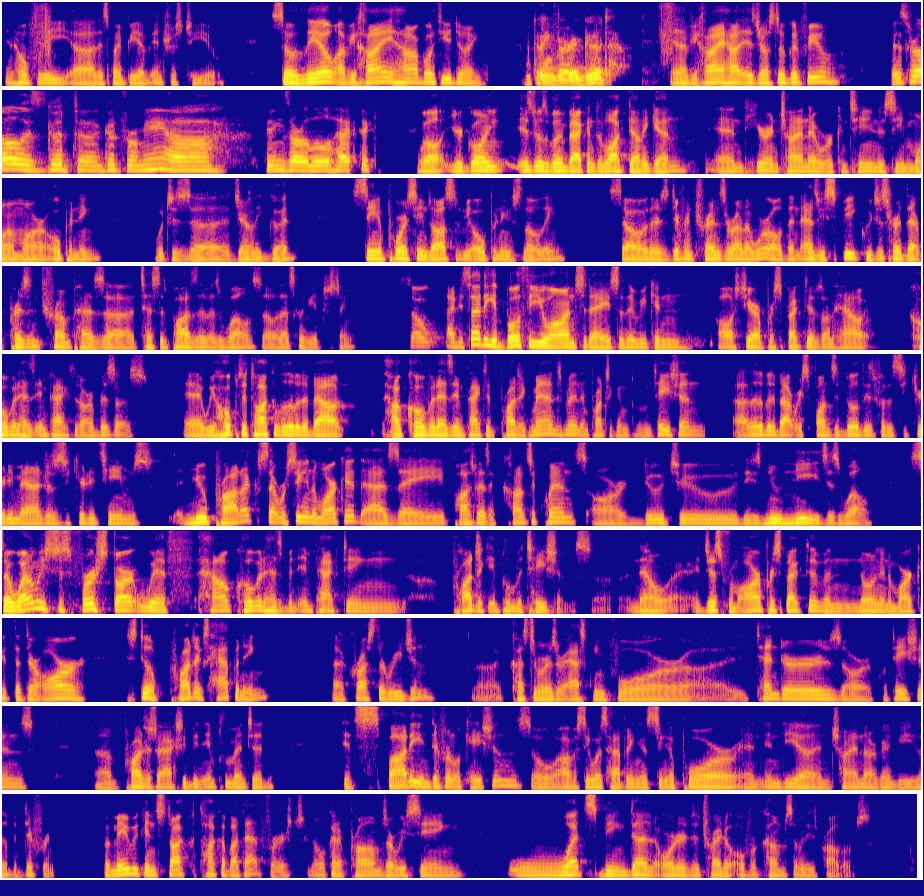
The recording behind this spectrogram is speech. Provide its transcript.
And hopefully, uh, this might be of interest to you. So, Leo, Avichai, how are both of you doing? I'm doing very good. And Avichai, how Israel still good for you? Israel is good. To, good for me. Uh, things are a little hectic. Well, you're going. Israel's going back into lockdown again, and here in China, we're continuing to see more and more opening, which is uh, generally good. Singapore seems also to be opening slowly. So there's different trends around the world. And as we speak, we just heard that President Trump has uh, tested positive as well. So that's going to be interesting. So I decided to get both of you on today so that we can all share our perspectives on how COVID has impacted our business. And we hope to talk a little bit about how COVID has impacted project management and project implementation, a little bit about responsibilities for the security managers security teams, new products that we're seeing in the market as a possibly as a consequence or due to these new needs as well. So why don't we just first start with how COVID has been impacting project implementations? Uh, now, just from our perspective and knowing in the market that there are still projects happening across the region uh, customers are asking for uh, tenders or quotations. Um, projects are actually being implemented. It's spotty in different locations. So, obviously, what's happening in Singapore and India and China are going to be a little bit different. But maybe we can start, talk about that first. You know, what kind of problems are we seeing? What's being done in order to try to overcome some of these problems?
